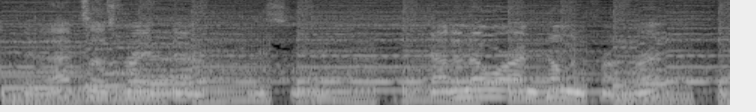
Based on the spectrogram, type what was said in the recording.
Right there. That's us right there. Got to know where I'm coming from, right?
